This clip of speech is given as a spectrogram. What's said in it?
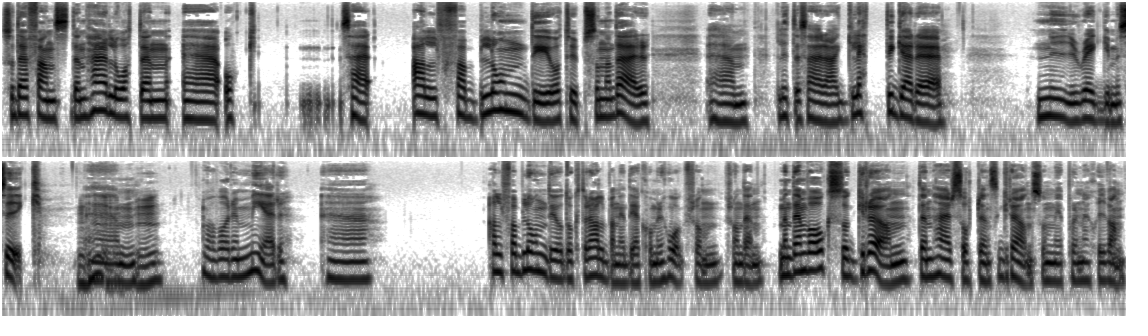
Så där fanns den här låten eh, och så här Alfa Blondie och typ såna där eh, lite så här glättigare ny reggae-musik. Mhm. Ehm, Mm. Vad var det mer? Eh, Alfa Blondie och Dr. Alban är det jag kommer ihåg från, från den. Men den var också grön, den här sortens grön som är på den här skivan.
